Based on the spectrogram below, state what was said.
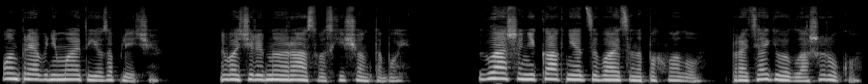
Он приобнимает ее за плечи. «В очередной раз восхищен тобой». Глаша никак не отзывается на похвалу. Протягиваю Глаше руку.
